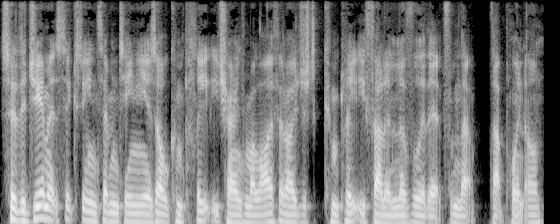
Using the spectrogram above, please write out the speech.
So the gym at 16, 17 years old completely changed my life, and I just completely fell in love with it from that, that point on.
